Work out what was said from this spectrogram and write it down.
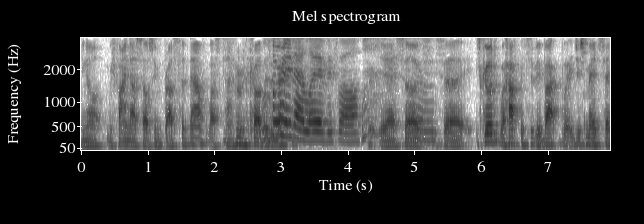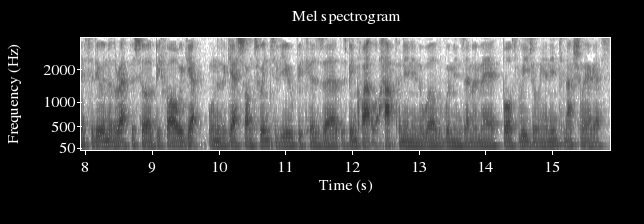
you know, we find ourselves in Bradford now. Last time we recorded, We were in LA before. yeah, so it's it's uh, it's good. We're happy to be back, but it just made sense to do another episode before we get one of the guests on to interview because uh, there's been quite a lot happening in the world of women's MMA, both regionally and internationally, I guess.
